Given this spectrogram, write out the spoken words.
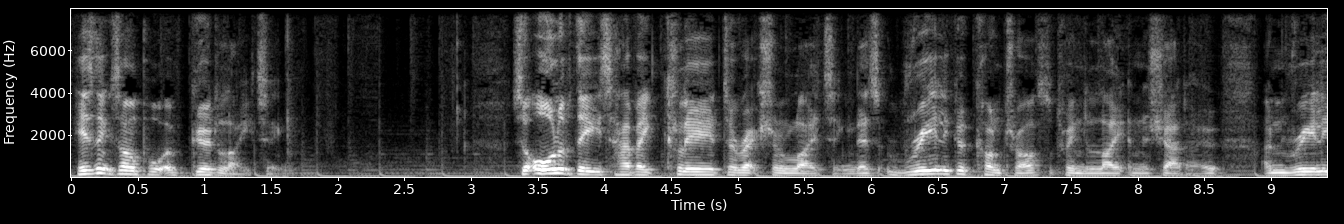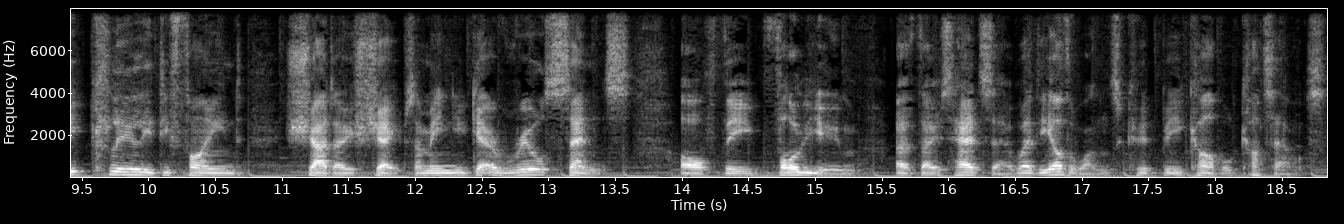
Here's an example of good lighting. So all of these have a clear directional lighting. There's really good contrast between the light and the shadow and really clearly defined shadow shapes. I mean, you get a real sense of the volume of those heads there, where the other ones could be cardboard cutouts.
